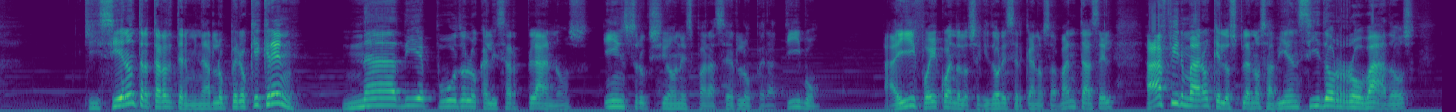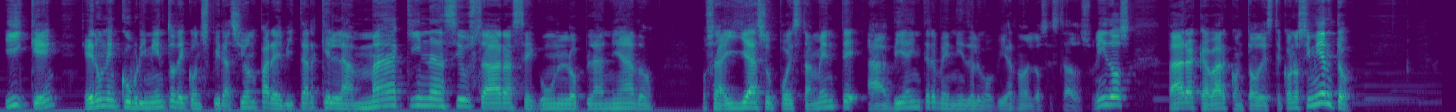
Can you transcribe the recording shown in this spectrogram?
quisieron tratar de terminarlo, pero ¿qué creen? Nadie pudo localizar planos, instrucciones para hacerlo operativo. Ahí fue cuando los seguidores cercanos a Van Tassel afirmaron que los planos habían sido robados y que era un encubrimiento de conspiración para evitar que la máquina se usara según lo planeado. O sea, ya supuestamente había intervenido el gobierno de los Estados Unidos para acabar con todo este conocimiento.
